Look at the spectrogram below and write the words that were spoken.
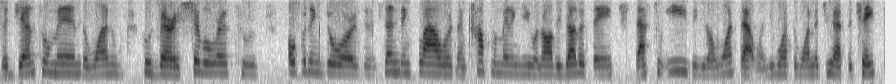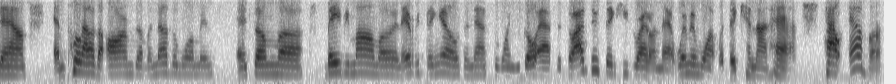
the gentleman, the one who's very chivalrous, who's opening doors and sending flowers and complimenting you and all these other things, that's too easy. You don't want that one. You want the one that you have to chase down and pull out of the arms of another woman and some uh baby mama and everything else and that's the one you go after. So I do think he's right on that. Women want what they cannot have. However,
